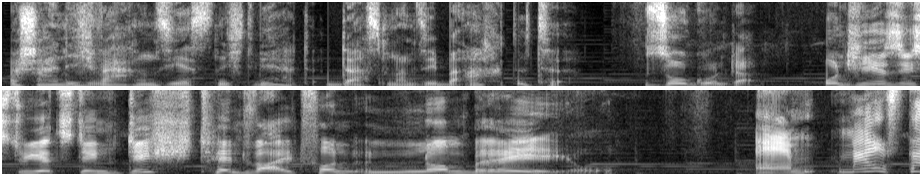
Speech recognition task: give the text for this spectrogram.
Wahrscheinlich waren sie es nicht wert, dass man sie beachtete. So, Gunther. Und hier siehst du jetzt den dichten Wald von Nombreo. Ähm, Meister,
